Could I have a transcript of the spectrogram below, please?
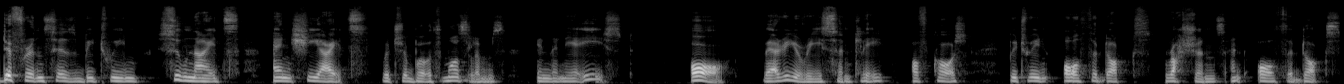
differences between Sunnites and Shiites, which are both Muslims, in the Near East, or very recently, of course, between Orthodox Russians and Orthodox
